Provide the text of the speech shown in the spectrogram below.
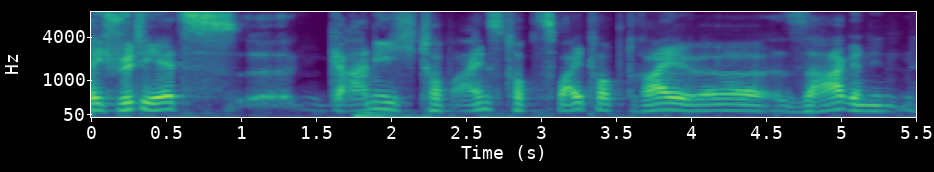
ich würde jetzt äh, gar nicht Top 1, Top 2, Top 3 äh, sagen.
